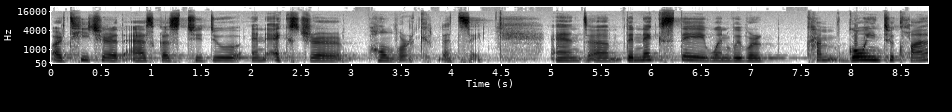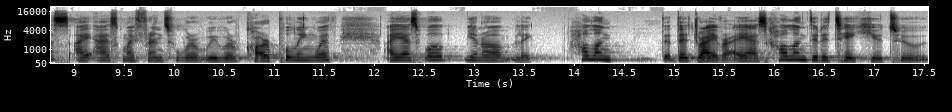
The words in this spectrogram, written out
our teacher had asked us to do an extra homework, let's say. And um, the next day, when we were going to class, I asked my friends who were, we were carpooling with, I asked, well, you know, like, how long, the, the driver, I asked, how long did it take you to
